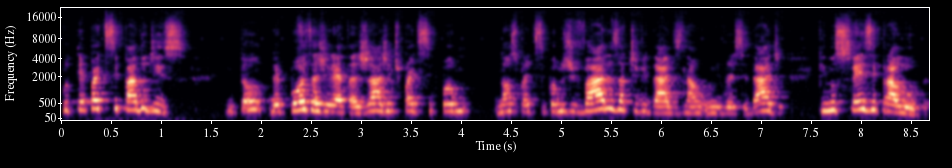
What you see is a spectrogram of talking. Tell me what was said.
por ter participado disso. Então, depois da direta já, a gente participou nós participamos de várias atividades na universidade que nos fez ir para a luta.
